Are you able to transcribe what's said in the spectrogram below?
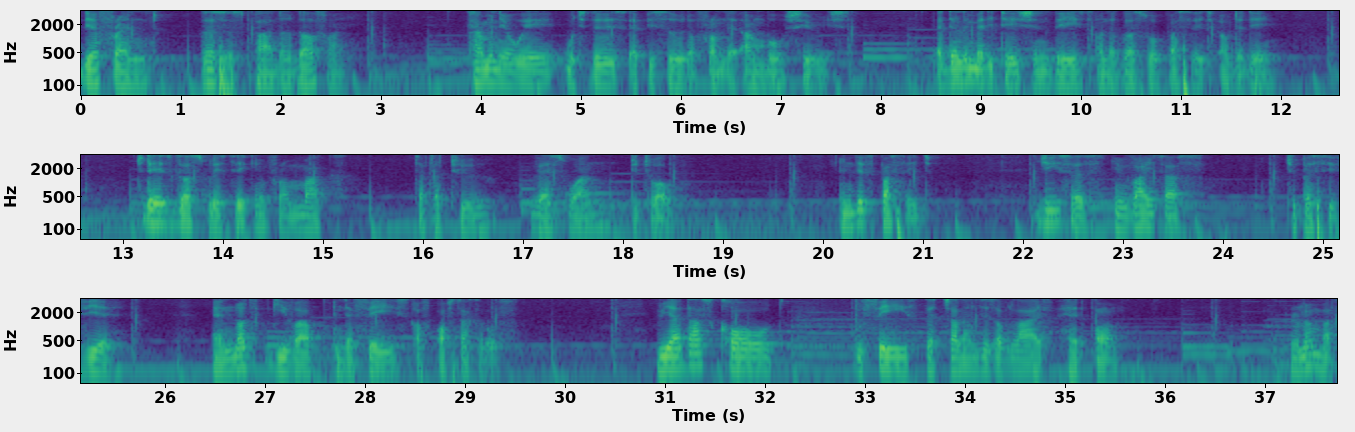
Dear friend, this is Padre Dolphyne coming your way with today's episode of From the Ambo series, a daily meditation based on the gospel passage of the day. Today's gospel is taken from Mark chapter 2, verse 1 to 12. In this passage, Jesus invites us to persevere and not give up in the face of obstacles. We are thus called to face the challenges of life head on. Remember,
